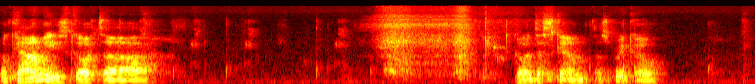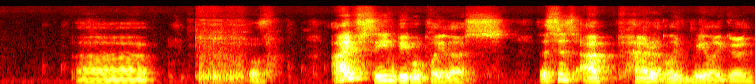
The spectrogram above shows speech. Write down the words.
Okami's got a got a discount. That's pretty cool. Uh, I've seen people play this. This is apparently really good.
